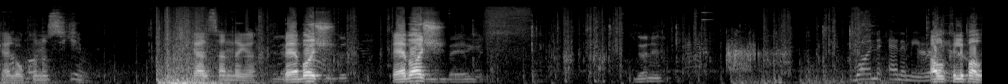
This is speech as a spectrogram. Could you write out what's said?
Gel okunu sikeyim. Gel sen de gel. B boş. B boş. B'ye gir. Dönün. One enemy Al klip al.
